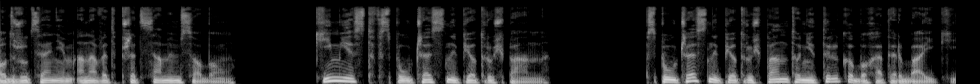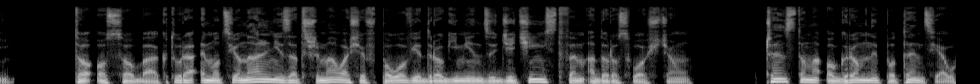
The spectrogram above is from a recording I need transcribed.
odrzuceniem, a nawet przed samym sobą. Kim jest współczesny Piotruś Pan? Współczesny Piotruś Pan to nie tylko bohater bajki. To osoba, która emocjonalnie zatrzymała się w połowie drogi między dzieciństwem a dorosłością. Często ma ogromny potencjał,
